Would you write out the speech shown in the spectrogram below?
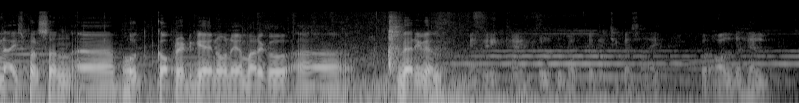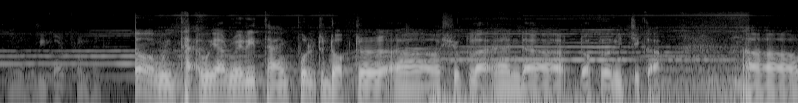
नाइस पर्सन बहुत कोऑपरेट किया इन्होंने हमारे को वेरी वेल We are very thankful for all the help uh, we got from her. No, we, th- we are very thankful to Dr. Uh, Shukla and uh, Dr. Richika. Uh,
